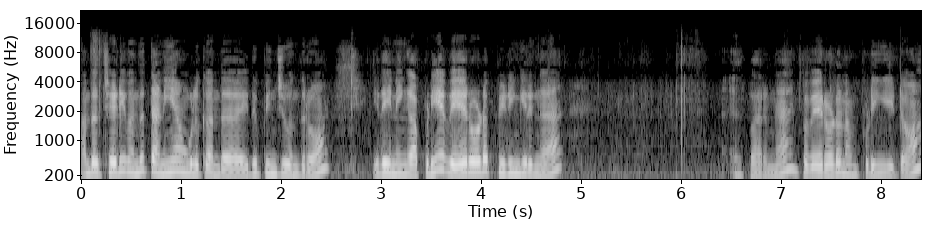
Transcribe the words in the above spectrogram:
அந்த செடி வந்து தனியாக உங்களுக்கு அந்த இது பிஞ்சு வந்துடும் இதை நீங்கள் அப்படியே வேரோட பிடுங்கிருங்க. பாருங்கள் இப்போ வேரோட நம்ம பிடுங்கிட்டோம்.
